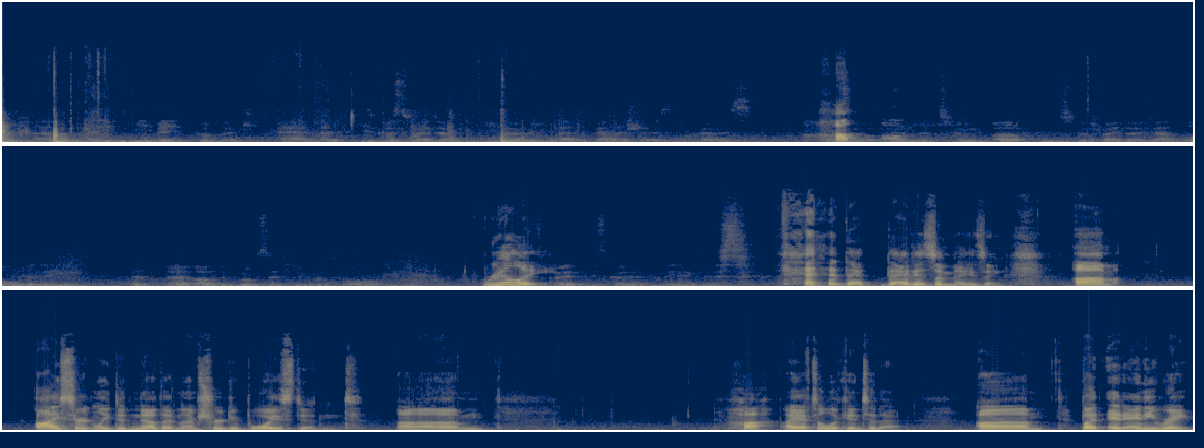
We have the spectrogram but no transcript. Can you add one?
uh, and he would made it public, and that his ghostwriter would be buried at the Lachaise in Paris. And Huh. so on the tomb of this ghostwriter, you have all the names that, uh, of the books that he wrote for. You know, Really? it's quite, it's quite an amazing list. that that is amazing. Um, I certainly didn't know that, and I'm sure Du Bois didn't. Um, huh, I have to look into that. Um, but at any rate,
